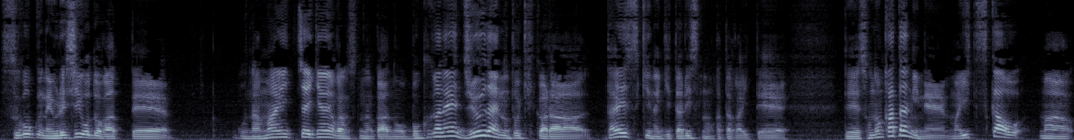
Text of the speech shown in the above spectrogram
すごくね、嬉しいことがあって、名前言っちゃいけないのかななんかあの、僕がね、10代の時から大好きなギタリストの方がいて、で、その方にね、まあ、いつかまあ、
